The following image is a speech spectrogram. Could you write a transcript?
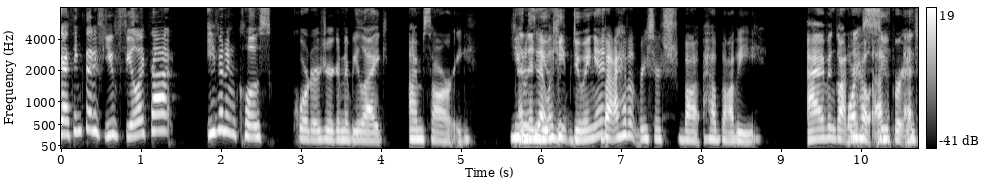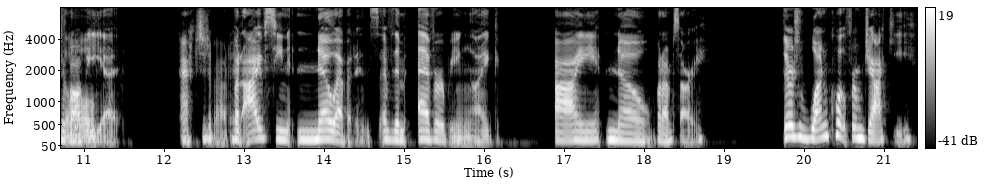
I think that if you feel like that, even in close quarters, you're going to be like, I'm sorry. You and then you keep doing it. But I haven't researched Bob, how Bobby I haven't gotten or how super into Bobby yet, acted about it. but I've seen no evidence of them ever being like, I know, but I'm sorry. There's one quote from Jackie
